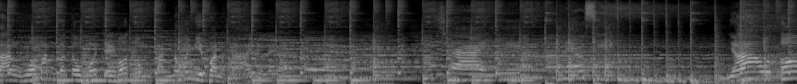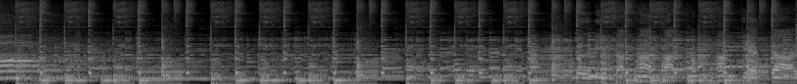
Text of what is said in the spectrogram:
สร้างหัวมันมาตรงหัวใจเขาตรงกันเราไม่มีปัญหาอยู่แล้วใช่แล้วสิยาวต่อเมื่อนี้สัทธาขาดคำท่านแจกจ่าย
